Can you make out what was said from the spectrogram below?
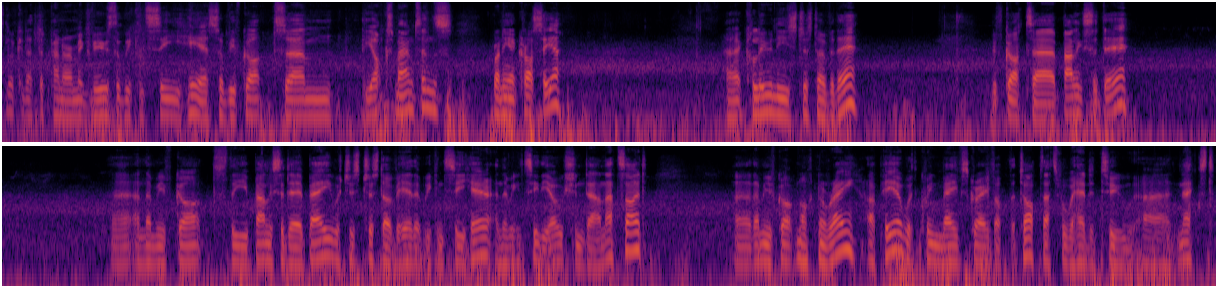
Just looking at the panoramic views that we can see here. So we've got um, the Ox Mountains running across here. Uh, just over there. We've got uh, uh, and then we've got the Ballysadare Bay which is just over here that we can see here. And then we can see the ocean down that side. Uh, then we've got Knocknarea up here with Queen Maeve's grave up the top. That's where we're headed to uh, next.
